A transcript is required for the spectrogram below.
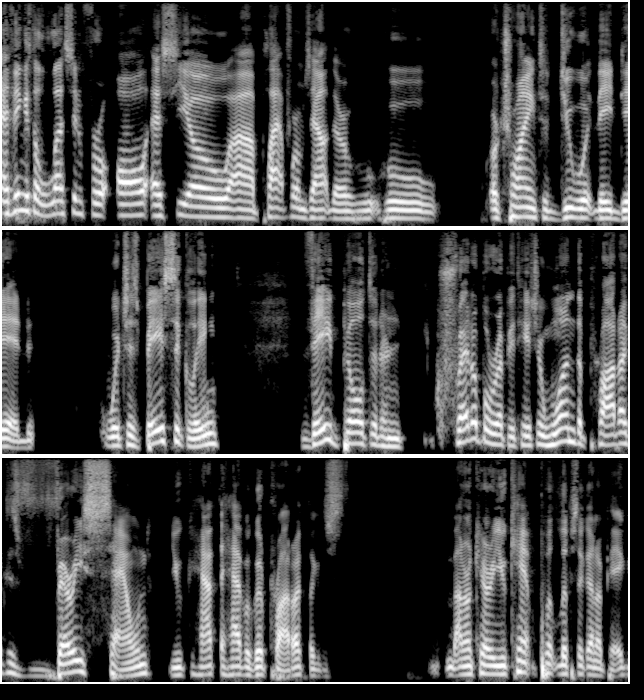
I, think it's a lesson for all SEO uh, platforms out there who, who are trying to do what they did, which is basically they built an incredible reputation. One, the product is very sound. You have to have a good product. Like this, I don't care. You can't put lipstick on a pig.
